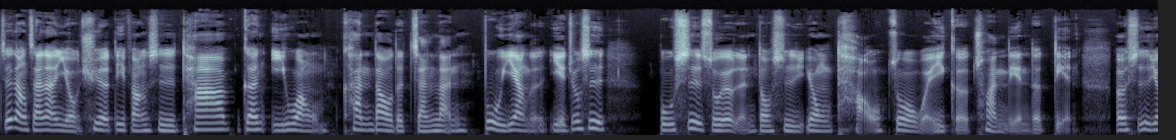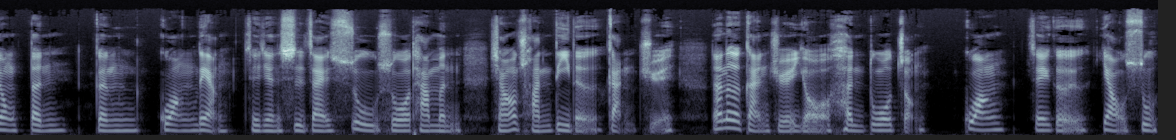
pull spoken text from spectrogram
这档展览有趣的地方是，它跟以往看到的展览不一样的，也就是。不是所有人都是用桃作为一个串联的点，而是用灯跟光亮这件事在诉说他们想要传递的感觉。那那个感觉有很多种，光这个要素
